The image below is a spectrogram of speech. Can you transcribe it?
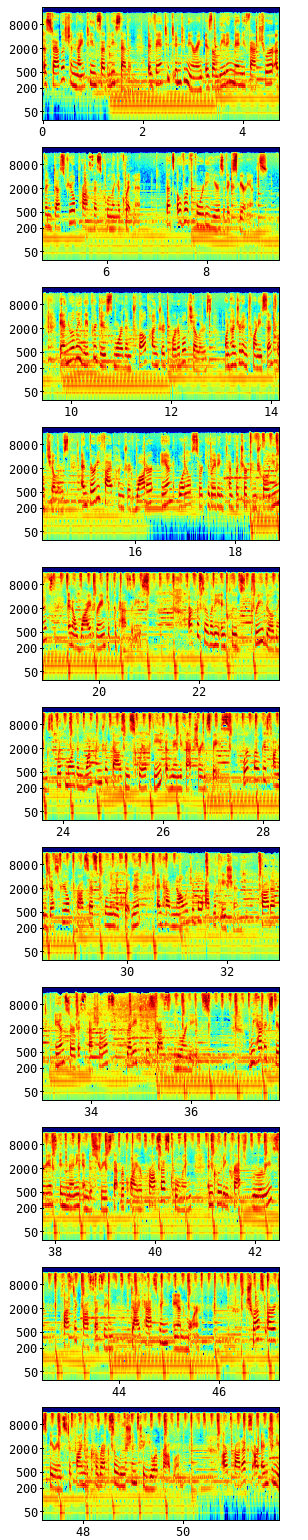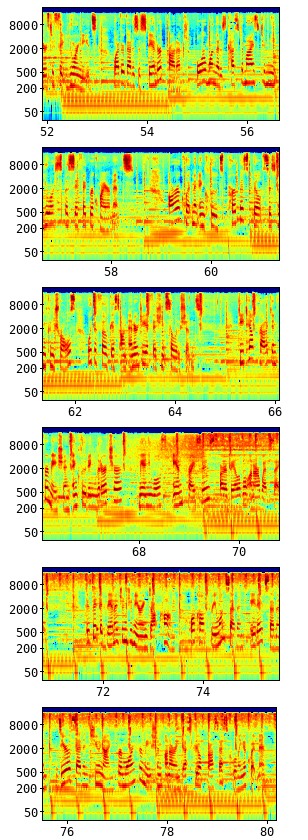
Established in 1977, Advantage Engineering is a leading manufacturer of industrial process cooling equipment. That's over 40 years of experience. Annually, we produce more than 1,200 portable chillers, 120 central chillers, and 3,500 water and oil circulating temperature control units in a wide range of capacities. Our facility includes three buildings with more than 100,000 square feet of manufacturing space. We're focused on industrial process cooling equipment and have knowledgeable application, product, and service specialists ready to discuss your needs. We have experience in many industries that require process cooling, including craft breweries, plastic processing, die casting, and more. Trust our experience to find the correct solution to your problem. Our products are engineered to fit your needs, whether that is a standard product or one that is customized to meet your specific requirements. Our equipment includes purpose-built system controls with a focus on energy efficient solutions. Detailed product information, including literature, manuals, and prices, are available on our website. Visit AdvantageEngineering.com or call 317 887 0729 for more information on our industrial process cooling equipment.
